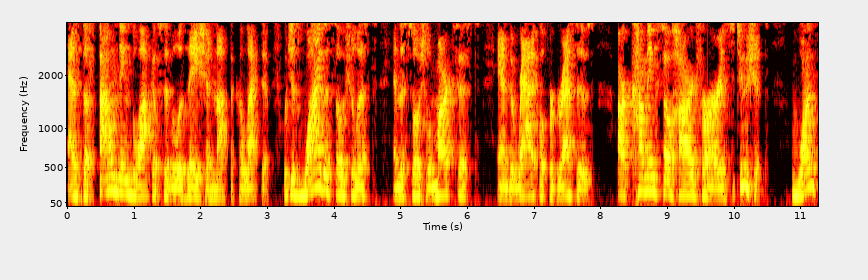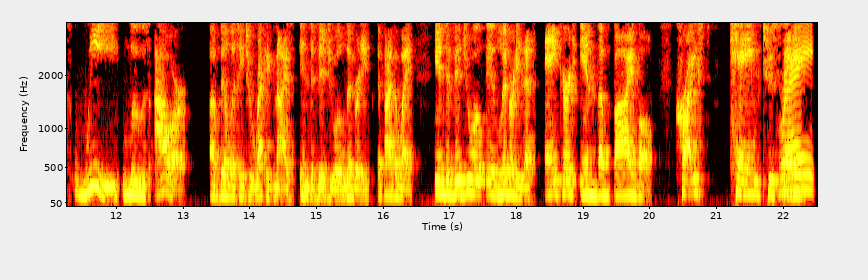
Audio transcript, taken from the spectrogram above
as the founding block of civilization, not the collective, which is why the socialists and the social Marxists and the radical progressives are coming so hard for our institutions. Once we lose our ability to recognize individual liberty. By the way, individual liberty that's anchored in the Bible. Christ came to save right.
